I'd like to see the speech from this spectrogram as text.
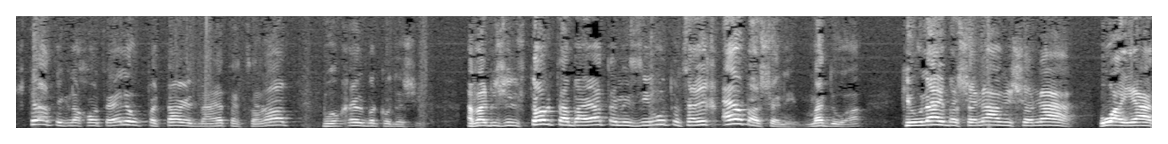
שתי התגלחות האלה הוא פתר את בעיית הצהרת והוא אוכל בקודשים. אבל בשביל לפתור את בעיית הנזירות הוא צריך ארבע שנים. מדוע? כי אולי בשנה הראשונה הוא היה,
